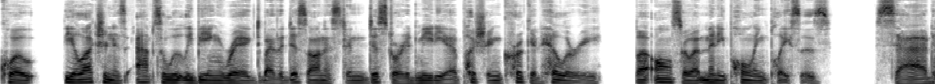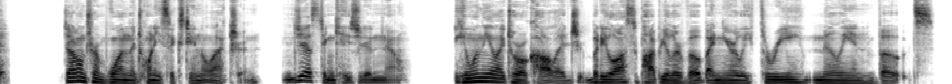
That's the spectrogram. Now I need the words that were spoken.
quote, the election is absolutely being rigged by the dishonest and distorted media pushing crooked Hillary, but also at many polling places. Sad. Donald Trump won the 2016 election, just in case you didn't know. He won the Electoral College, but he lost the popular vote by nearly 3 million votes.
